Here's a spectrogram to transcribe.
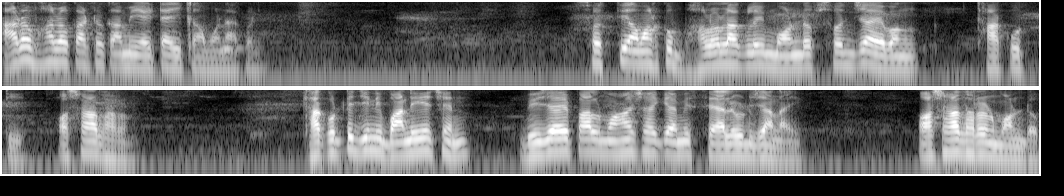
আরও ভালো কাটুক, আমি এটাই কামনা করি। সত্যি আমার খুব ভালো লাগল এই মণ্ডপ সজ্জা এবং ঠাকুরটি। অসাধারণ। ঠাকুরটি যিনি বানিয়েছেন, বিজয় পাল মহাশয়কে আমি স্যালুট জানাই। অসাধারণ মণ্ডপ।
